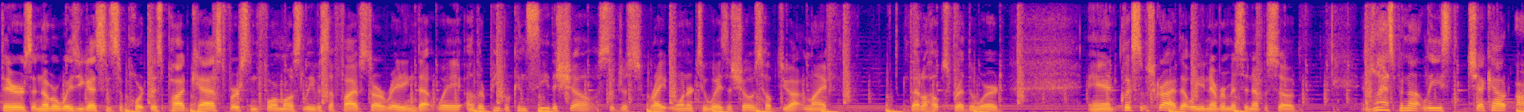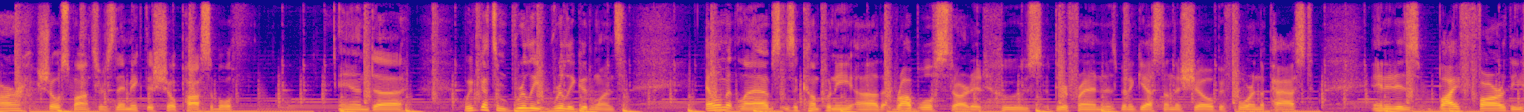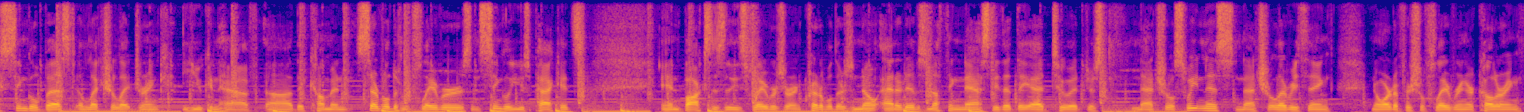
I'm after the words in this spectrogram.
There's a number of ways you guys can support this podcast. First and foremost, leave us a five star rating. That way, other people can see the show. So just write one or two ways the show has helped you out in life. That'll help spread the word. And click subscribe. That way, you never miss an episode. And last but not least, check out our show sponsors. They make this show possible. And uh, we've got some really, really good ones. Element Labs is a company uh, that Robb Wolf started, who's a dear friend and has been a guest on the show before in the past. And it is by far the single best electrolyte drink you can have. Uh, they come in several different flavors and single use packets and boxes of these flavors are incredible. There's no additives, nothing nasty that they add to it, just natural sweetness, natural everything, no artificial flavoring or coloring.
